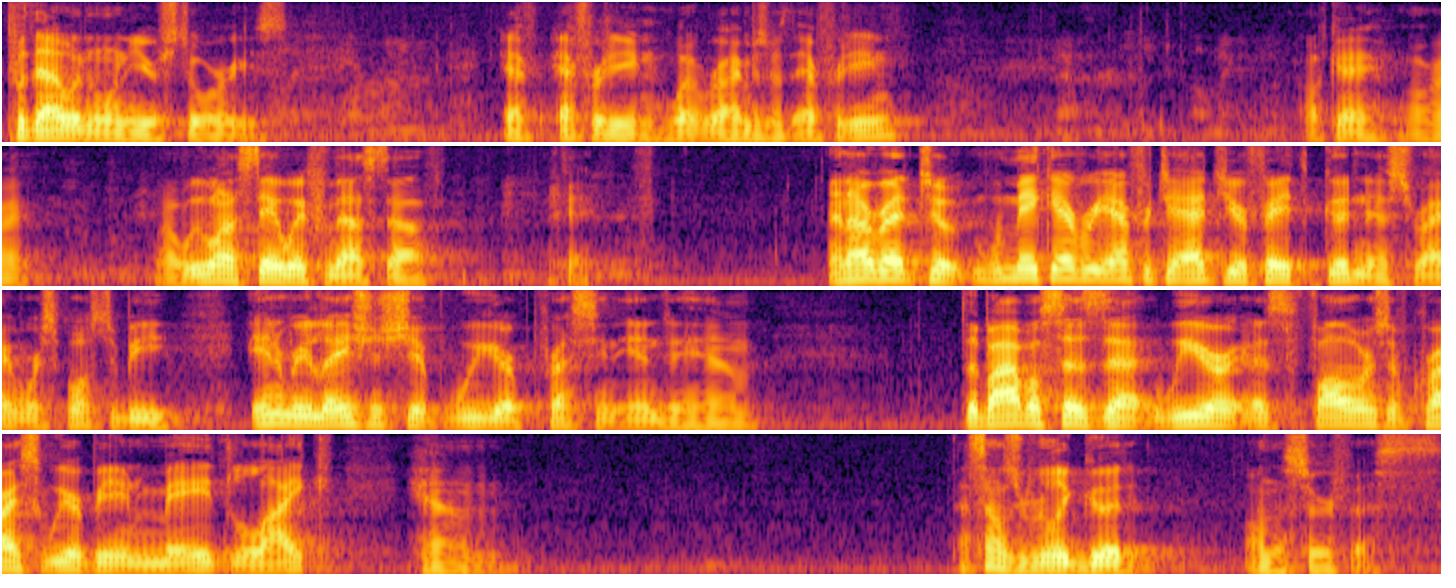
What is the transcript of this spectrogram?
Put that in one of your stories. Eff- efforting. What rhymes with efforting? Okay, all right. Well, we want to stay away from that stuff. Okay. And I read to make every effort to add to your faith goodness, right? We're supposed to be in relationship, we are pressing into Him. The Bible says that we are, as followers of Christ, we are being made like Him. That sounds really good on the surface.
